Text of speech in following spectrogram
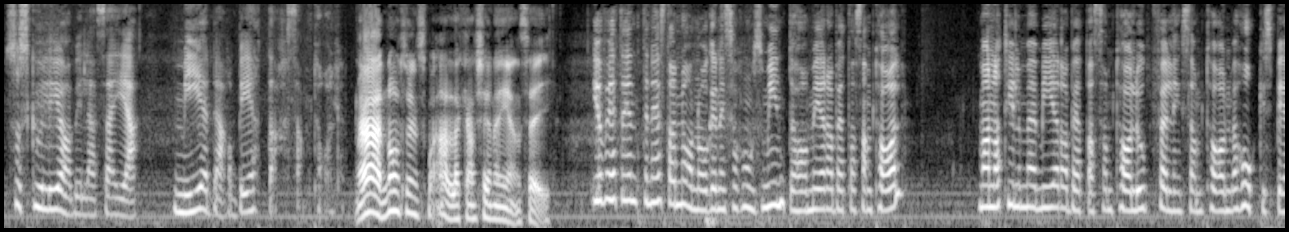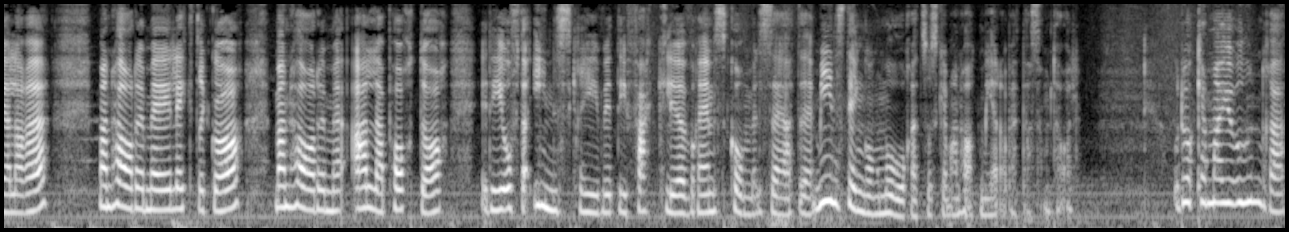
så skulle jag vilja säga medarbetarsamtal. Ja, någonting som alla kan känna igen sig i. Jag vet inte nästan någon organisation som inte har medarbetarsamtal. Man har till och med medarbetarsamtal och uppföljningssamtal med hockeyspelare. Man har det med elektriker. Man har det med alla parter. Det är ofta inskrivet i facklig överenskommelse att eh, minst en gång om året så ska man ha ett medarbetarsamtal. Och då kan man ju undra,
